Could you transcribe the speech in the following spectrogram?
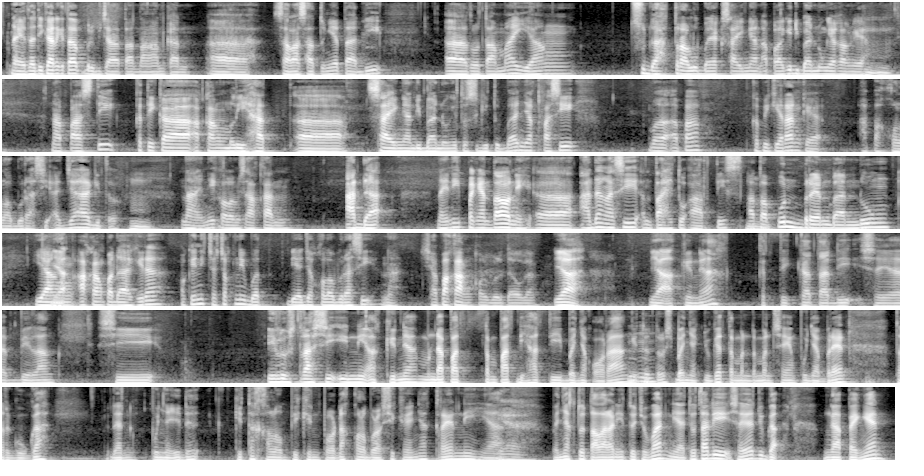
Nah, ya tadi kan kita berbicara tantangan kan. Eh, salah satunya tadi eh, terutama yang sudah terlalu banyak saingan apalagi di Bandung ya Kang ya. Nah, pasti ketika Akang melihat eh, saingan di Bandung itu segitu banyak pasti me- apa kepikiran kayak apa kolaborasi aja gitu. Nah, ini kalau misalkan ada Nah, ini pengen tahu nih eh, ada nggak sih entah itu artis ataupun brand Bandung yang Ya. Akang pada akhirnya oke ini cocok nih buat diajak kolaborasi. Nah, siapa Kang kalau boleh tahu Kang? Ya, ya akhirnya ketika tadi saya bilang si ilustrasi ini akhirnya mendapat tempat di hati banyak orang gitu, terus banyak juga teman-teman saya yang punya brand tergugah dan punya ide kita kalau bikin produk kolaborasi kayaknya keren nih ya. Iya. Banyak tuh tawaran itu cuman ya itu tadi saya juga nggak pengen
